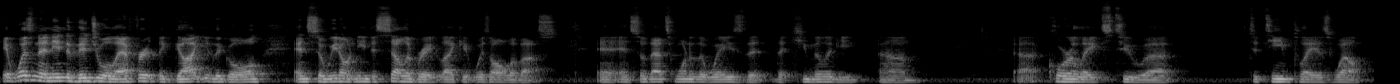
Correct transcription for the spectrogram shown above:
it wasn't an individual effort that got you the goal, and so we don't need to celebrate like it was all of us. And, and so that's one of the ways that, that humility um, uh, correlates to, uh, to team play as well.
